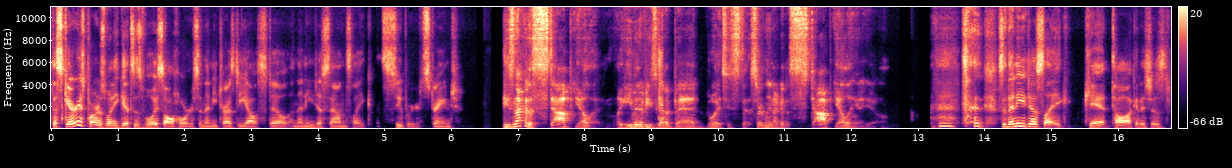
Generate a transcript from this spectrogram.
The scariest part is when he gets his voice all hoarse and then he tries to yell still, and then he just sounds like super strange. He's not going to stop yelling. Like even if he's got a bad voice, he's st- certainly not going to stop yelling at you. so then he just like can't talk, and it's just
